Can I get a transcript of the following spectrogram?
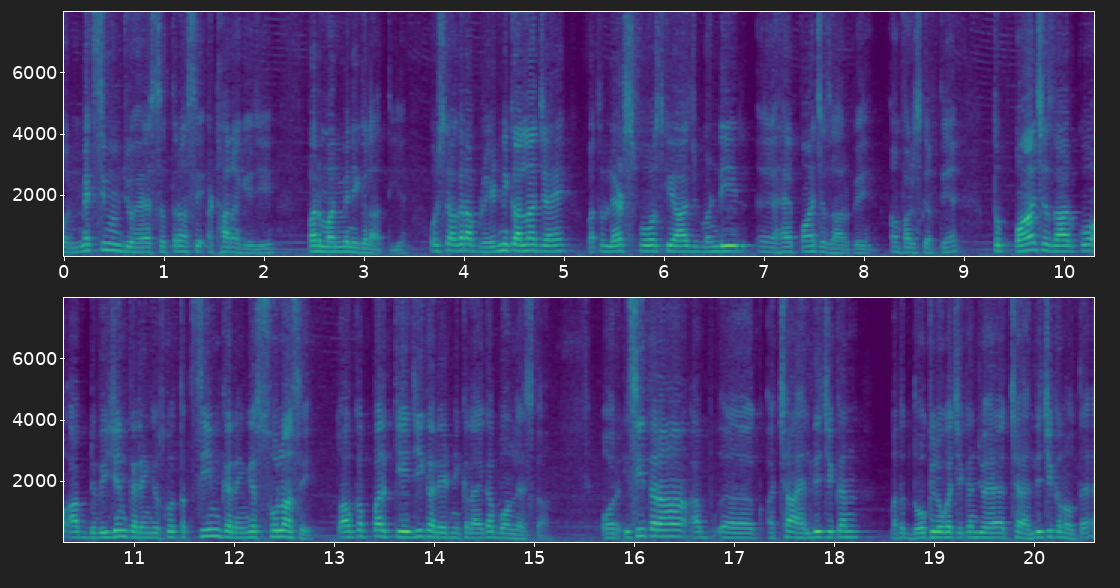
اور میکسیمم جو ہے سترہ سے اٹھارہ کے جی پر من میں نکل آتی ہے۔ اور اس کا اگر آپ ریٹ نکالنا چاہیں مطلب لیٹ سپوز کہ آج منڈی ہے پانچ ہزار روپے ہم فرض کرتے ہیں۔ تو پانچ ہزار کو آپ ڈویژن کریں گے، اس کو تقسیم کریں گے سولہ سے، تو آپ کا پر کے جی کا ریٹ نکل آئے گا بون لیس کا۔ اور اسی طرح اب اچھا ہیلدی چکن مطلب دو کلو کا چکن جو ہے اچھا ہیلدی چکن ہوتا ہے۔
